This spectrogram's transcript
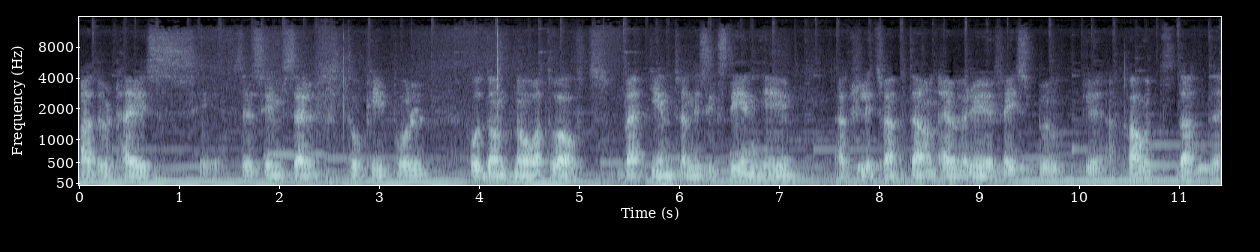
advertises himself to people who don't know what to vote. Back in 2016, he actually tracked down every Facebook account that uh,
